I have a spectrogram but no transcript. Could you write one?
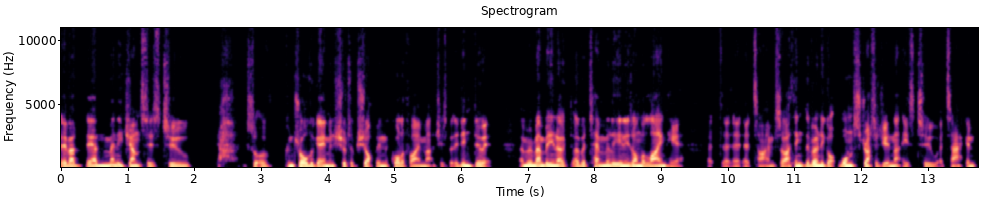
they've had they had many chances to sort of control the game and shut up shop in the qualifying matches, but they didn't do it. And remember, you know, over 10 million is on the line here at, at, at times. So I think they've only got one strategy, and that is to attack. And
